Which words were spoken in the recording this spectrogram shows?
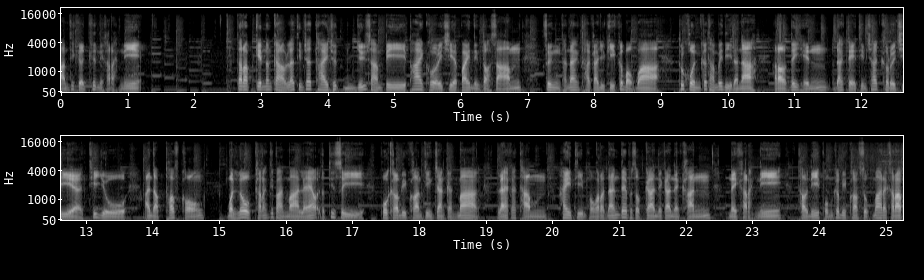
3 ที่เกิดขึ้นในครั้งนี้สำหรับเกมดังกล่าวและทีมชาติไทยชุดยู23ปีพ่ายโครเอเชียไป 1 ต่อ 3 ซึ่งทางด้านทากายุกิก็บอกว่าทุกคนก็ทำไม่ดีแล้วนะ เราได้เห็นนักเตะทีมชาติโครเอเชียที่อยู่อันดับท็อปของ บอลโลกครั้งที่ผ่านมาแล้วอันดับที่ 4 พวกเขามีความจริงจังกันมาก และก็ทำให้ทีมของเรานั้นได้ประสบการณ์ในการแข่งขัน ในครั้งนี้ เท่านี้ผมก็มีความสุขมากนะครับ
